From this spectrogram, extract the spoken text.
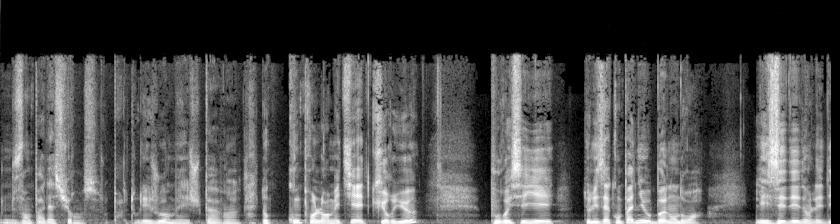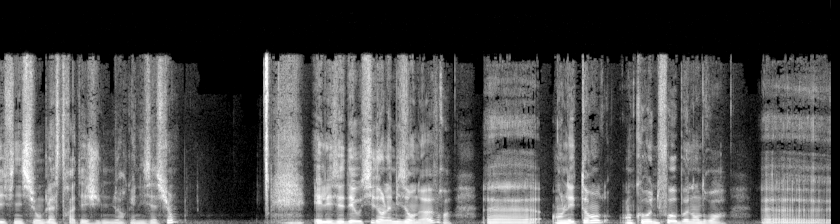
Je ne vends pas d'assurance. J'en parle tous les jours, mais je suis pas. Donc comprendre leur métier, être curieux pour essayer de les accompagner au bon endroit, les aider dans les définitions de la stratégie d'une organisation et les aider aussi dans la mise en œuvre euh, en étant encore une fois au bon endroit. Euh,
